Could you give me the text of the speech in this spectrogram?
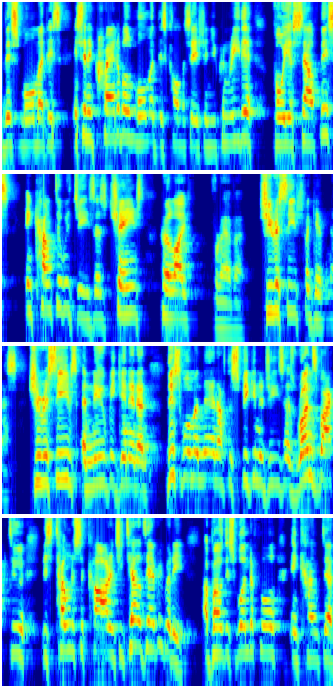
this moment. It's, it's an incredible moment, this conversation. You can read it for yourself. This encounter with Jesus changed her life forever. She receives forgiveness. She receives a new beginning. And this woman then, after speaking to Jesus, runs back to this town of Sychar and she tells everybody about this wonderful encounter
